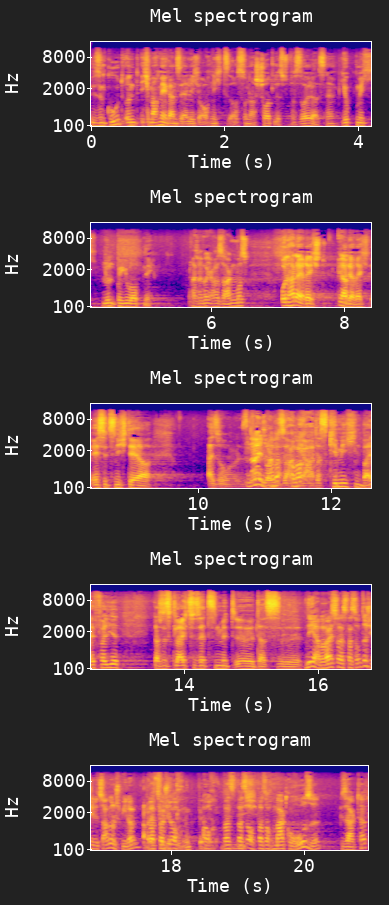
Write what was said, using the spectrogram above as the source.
wir sind gut und ich mache mir ganz ehrlich auch nichts aus so einer Shortlist. Was soll das? Ne? Juckt, mich, juckt mich überhaupt nicht. Was man wirklich einfach sagen muss. Und hat er recht. Ja. Hat er recht. Er ist jetzt nicht der, also Nein, soll aber- sagen, aber- ja, dass Kimmich einen Ball verliert, das ist gleichzusetzen mit, äh, dass äh, Nee, aber weißt du, was, was der Unterschied ist zu anderen Spielern? Aber was, zum Beispiel auch, auch, was, was, auch, was auch Marco Rose gesagt hat.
